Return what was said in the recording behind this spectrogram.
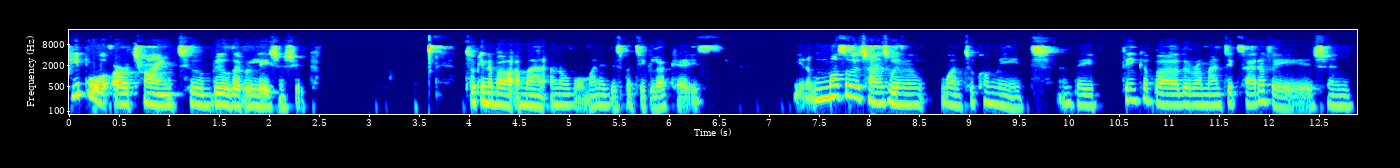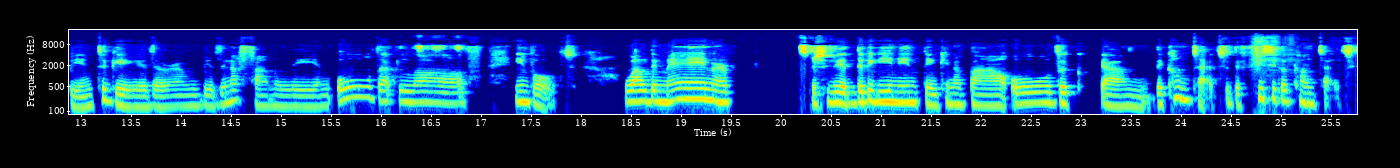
people are trying to build a relationship, talking about a man and a woman in this particular case, you know, most of the times women want to commit and they think about the romantic side of it and being together and building a family and all that love involved. While the men are especially at the beginning thinking about all the um, the contact the physical contact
